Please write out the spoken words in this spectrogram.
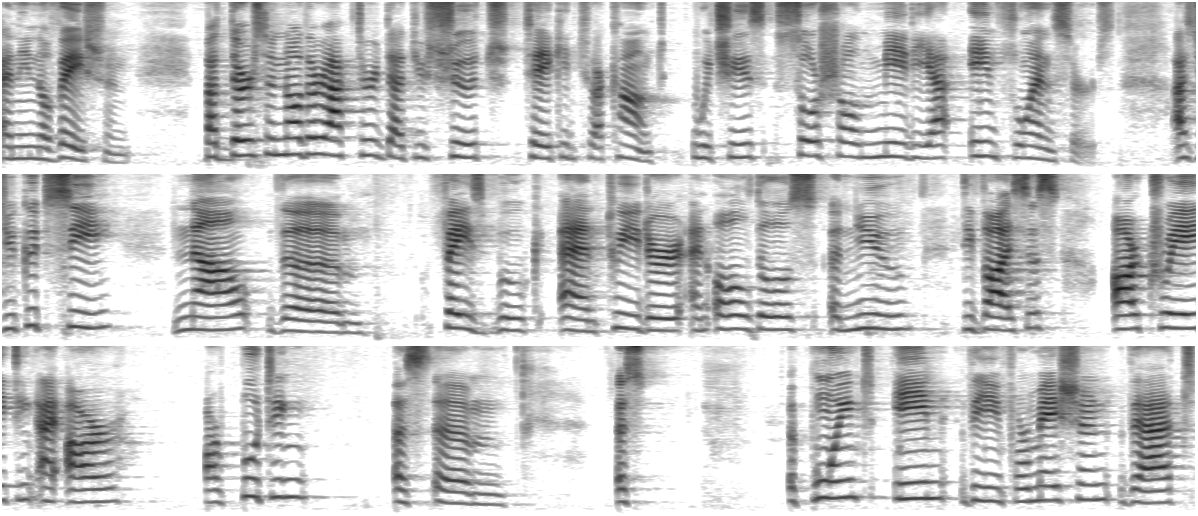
and innovation. But there's another actor that you should take into account, which is social media influencers. As you could see, now the Facebook and Twitter and all those uh, new devices are creating, uh, are, are putting a, um, a, a point in the information that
